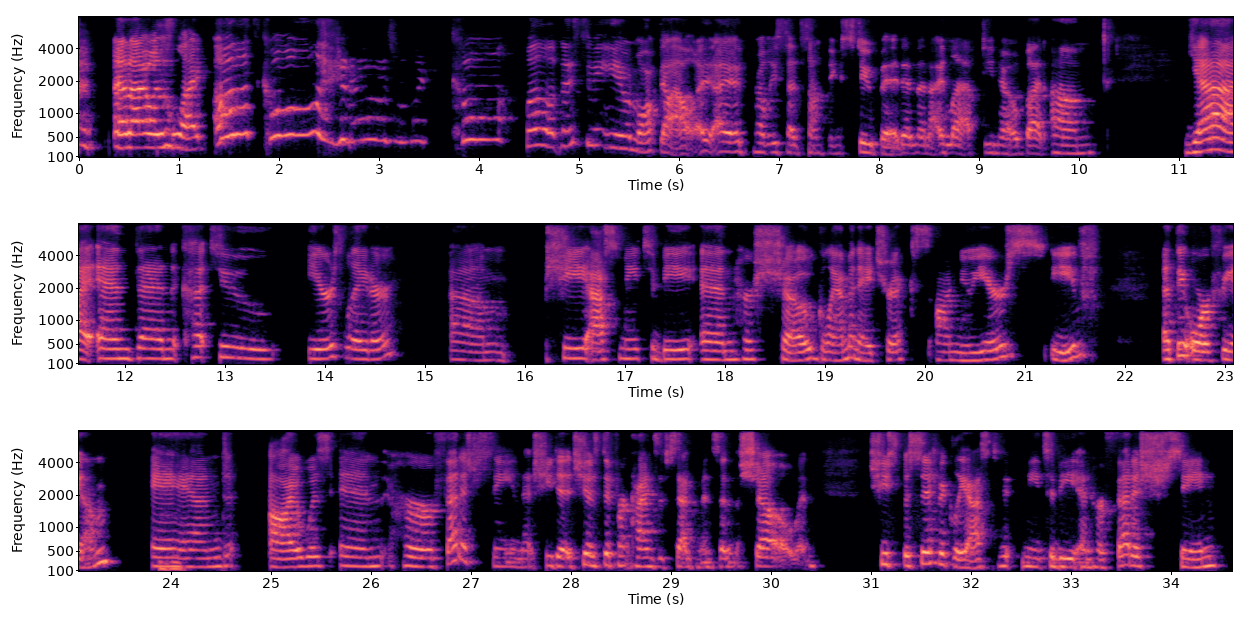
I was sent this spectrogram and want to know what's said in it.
And i was like oh that's cool. You know i was like cool. Well nice to meet you and walked out. I, I probably said something stupid and then i left you know but um yeah. And then cut to years later um, she asked me to be in her show glamonatrix on new year's eve at the orpheum. Mm-hmm. and i was in her fetish scene that she did. She has different kinds of segments in the show. And she specifically asked me to be in her fetish scene.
